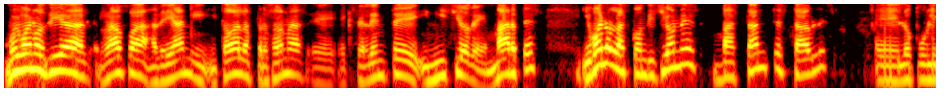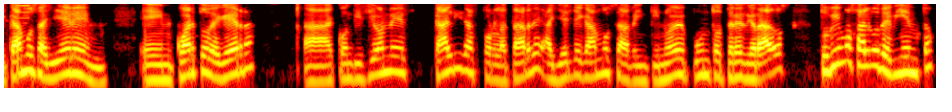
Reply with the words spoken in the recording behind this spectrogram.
Muy buenos días, Rafa, Adrián y, todas las personas. Eh, excelente inicio de martes. Y bueno, las condiciones bastante estables. Eh, lo publicamos ayer en, en Cuarto de Guerra. A condiciones cálidas por la tarde. Ayer llegamos a 29.3 grados. Tuvimos algo de viento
